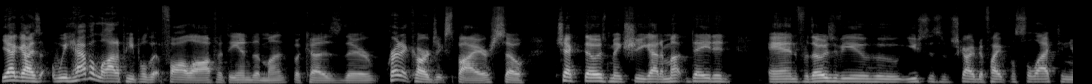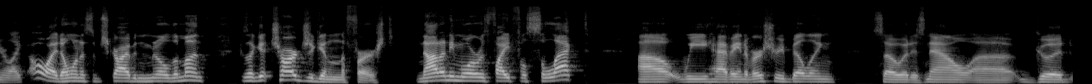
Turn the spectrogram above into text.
Yeah, guys, we have a lot of people that fall off at the end of the month because their credit cards expire. So check those, make sure you got them updated. And for those of you who used to subscribe to Fightful Select and you're like, oh, I don't want to subscribe in the middle of the month because I get charged again on the first. Not anymore with Fightful Select. Uh, we have anniversary billing. So it is now uh, good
